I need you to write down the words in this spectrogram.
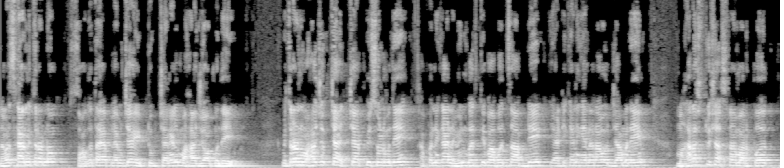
नमस्कार मित्रांनो स्वागत आहे आपल्या आमच्या युट्यूब चॅनल महाजॉबमध्ये. मित्रांनो महाजॉबच्या आजच्या एपिसोडमध्ये आपण एका नवीन भरतीबाबतचा अपडेट या ठिकाणी घेणार आहोत ज्यामध्ये महाराष्ट्र शासनामार्फत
